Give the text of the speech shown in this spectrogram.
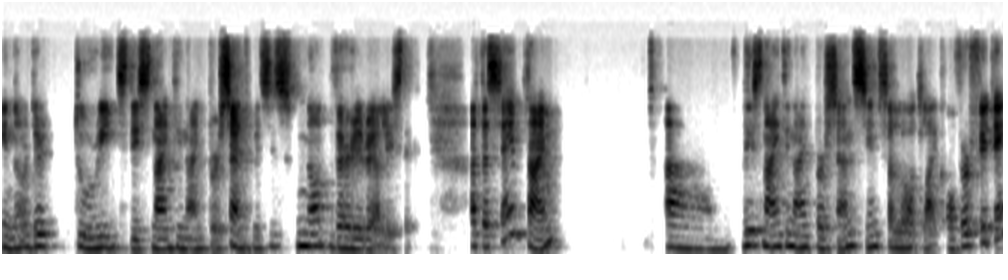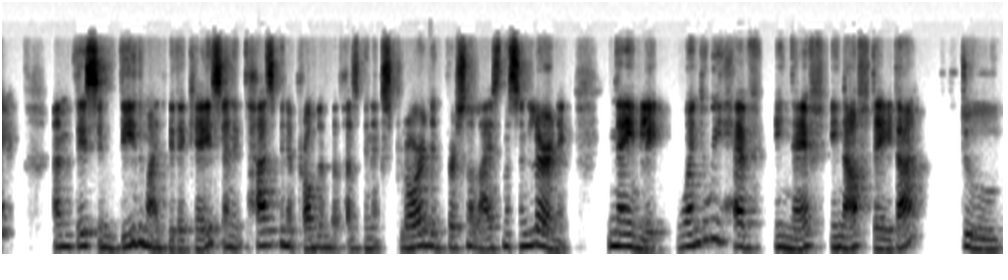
in order to reach this 99%, which is not very realistic. At the same time, um, this 99% seems a lot like overfitting and this indeed might be the case, and it has been a problem that has been explored in personalized machine learning. Namely, when do we have enough, enough data to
